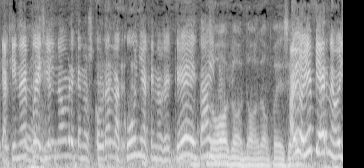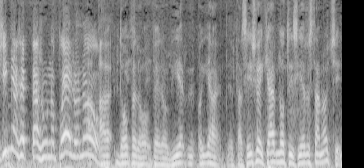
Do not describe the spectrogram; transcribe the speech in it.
que aquí no se puede decir el nombre, que nos cobran la cuña, que no sé qué. y tal. No, no, no, no puede ser. Ay, hoy es viernes, hoy sí me aceptas uno, pues, ¿o no? Ah, no, pero, pero bien, oiga, Tarcisio, hay que dar noticiero esta noche.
